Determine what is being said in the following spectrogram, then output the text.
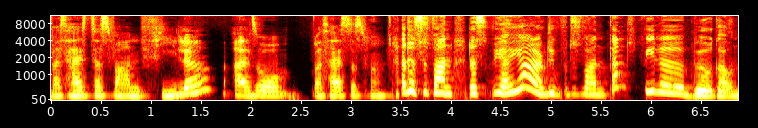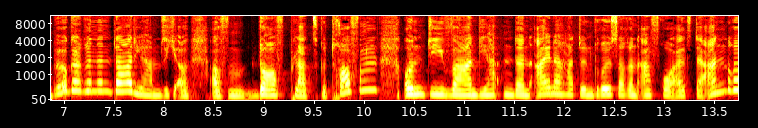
was heißt, das waren viele? Also, was heißt das? Ah, das waren, das, ja, ja, die, das waren ganz viele Bürger und Bürgerinnen da. Die haben sich auf, auf dem Dorfplatz getroffen und die waren, die hatten dann, einer hatte einen größeren Afro als der andere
